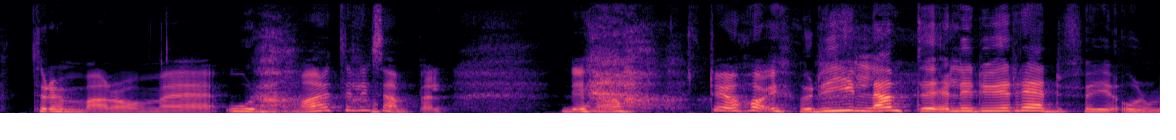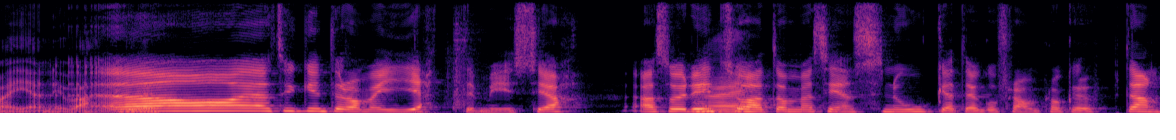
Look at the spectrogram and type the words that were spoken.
drömmar om eh, ormar till exempel. Det, det har ju... Och du gillar inte, eller du är rädd för ormar Jenny va? Eller? Ja, jag tycker inte de är jättemysiga. Alltså det är inte Nej. så att om jag ser en snok att jag går fram och plockar upp den.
